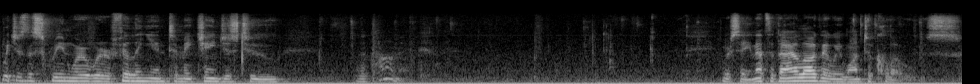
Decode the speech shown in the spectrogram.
which is the screen where we're filling in to make changes to the comic. We're saying that's a dialog that we want to close.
